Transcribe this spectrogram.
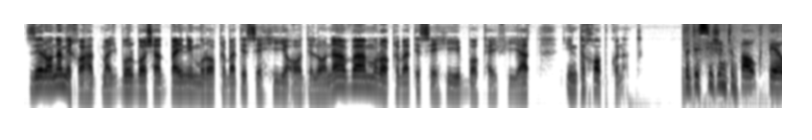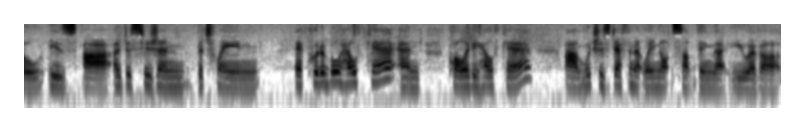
زیرا نمی‌خواهد مجبور باشد بین مراقبت صحی عادلانه و مراقبت صحی با کیفیت انتخاب کند The decision to bulk bill is uh, a decision between equitable healthcare and quality healthcare. Um, which is definitely not something that you ever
